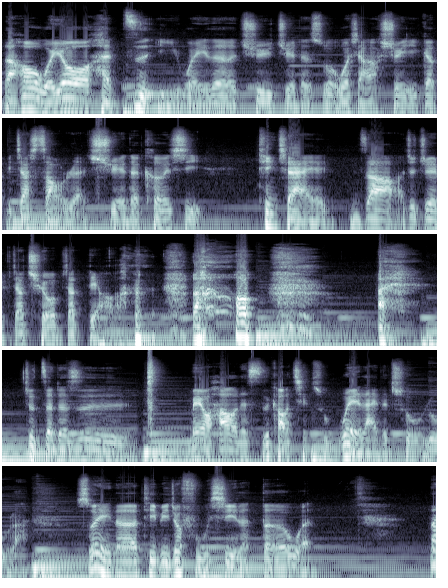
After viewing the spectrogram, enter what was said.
然后我又很自以为的去觉得说，我想要学一个比较少人学的科系。听起来你知道，就觉得比较秋，比较屌啊。然后，哎，就真的是没有好好的思考清楚未来的出路啦。所以呢，TB 就辅系了德文。那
